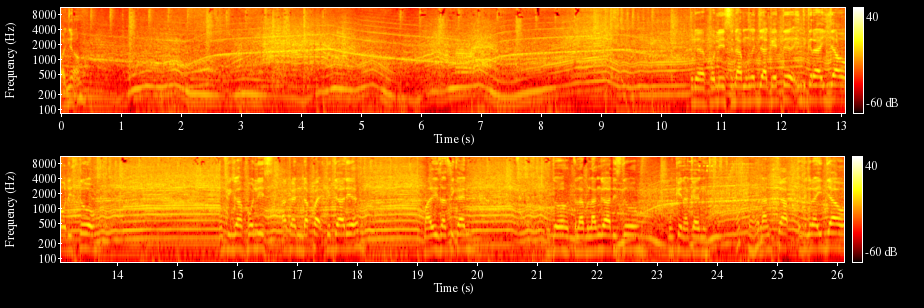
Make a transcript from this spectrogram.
Banyak Sudah polis sedang mengejar kereta Integra hijau di situ. Mungkinkah polis akan dapat kejar dia? Mari saksikan. Itu telah melanggar di situ. Mungkin akan menangkap Integra hijau.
